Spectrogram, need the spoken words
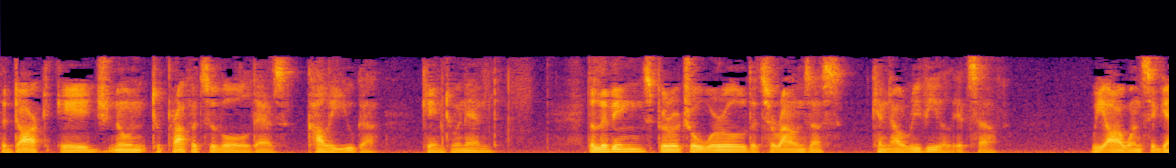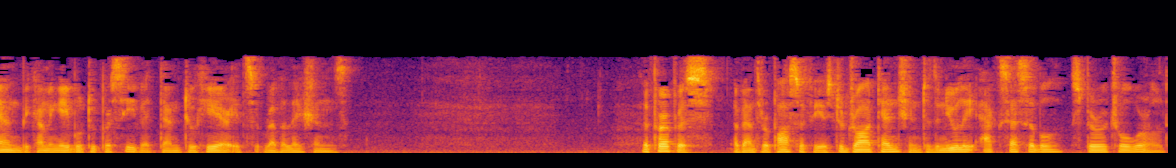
the dark age known to prophets of old as Kali Yuga came to an end. The living spiritual world that surrounds us can now reveal itself. We are once again becoming able to perceive it and to hear its revelations. The purpose of anthroposophy is to draw attention to the newly accessible spiritual world.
